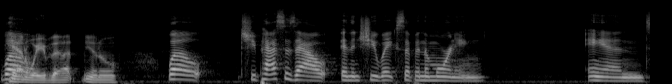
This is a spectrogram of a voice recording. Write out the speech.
Well- hand wave that, you know. Well, she passes out and then she wakes up in the morning and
